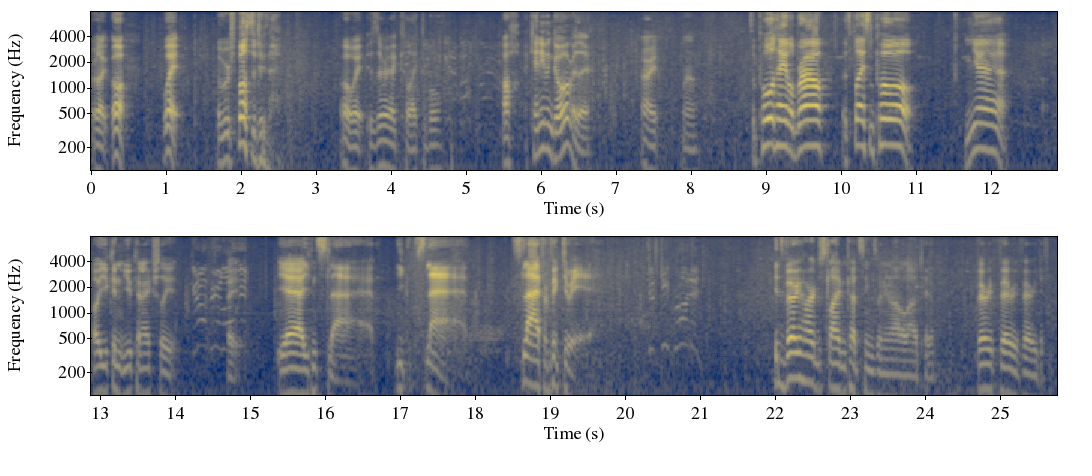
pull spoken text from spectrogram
were like, oh, wait, we were supposed to do that. Oh, wait. Is there a collectible? Oh, I can't even go over there. Alright. Well. It's a pool table, bro. Let's play some pool. Yeah. Oh, you can you can actually Wait. Yeah, you can slide. You can slide. Slide for victory. It's very hard to slide in cutscenes when you're not allowed to. Very, very, very difficult.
